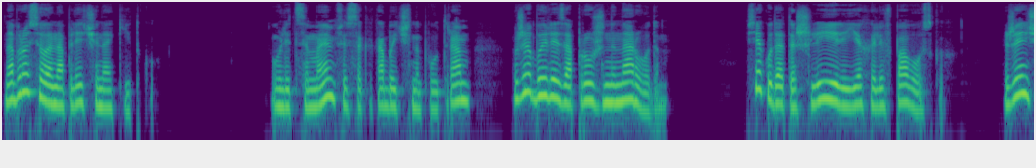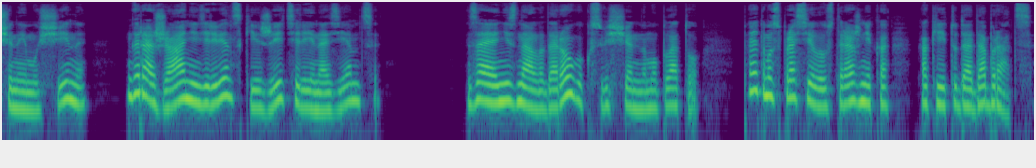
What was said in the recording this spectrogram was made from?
набросила на плечи накидку. Улицы Мемфиса, как обычно по утрам, уже были запружены народом. Все куда-то шли или ехали в повозках. Женщины и мужчины, горожане, деревенские жители, иноземцы. Зая не знала дорогу к священному плато, поэтому спросила у стражника, как ей туда добраться.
